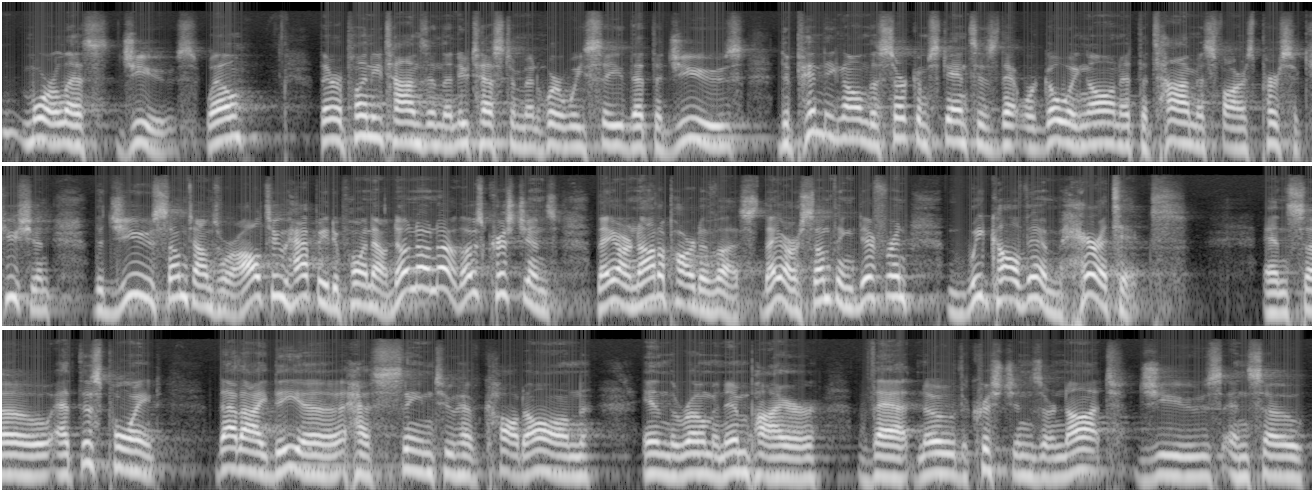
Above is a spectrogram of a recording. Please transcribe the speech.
more or less Jews. Well, there are plenty of times in the New Testament where we see that the Jews, depending on the circumstances that were going on at the time as far as persecution, the Jews sometimes were all too happy to point out, no, no, no, those Christians, they are not a part of us. They are something different. We call them heretics. And so at this point, that idea has seemed to have caught on in the Roman Empire that no, the Christians are not Jews, and so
